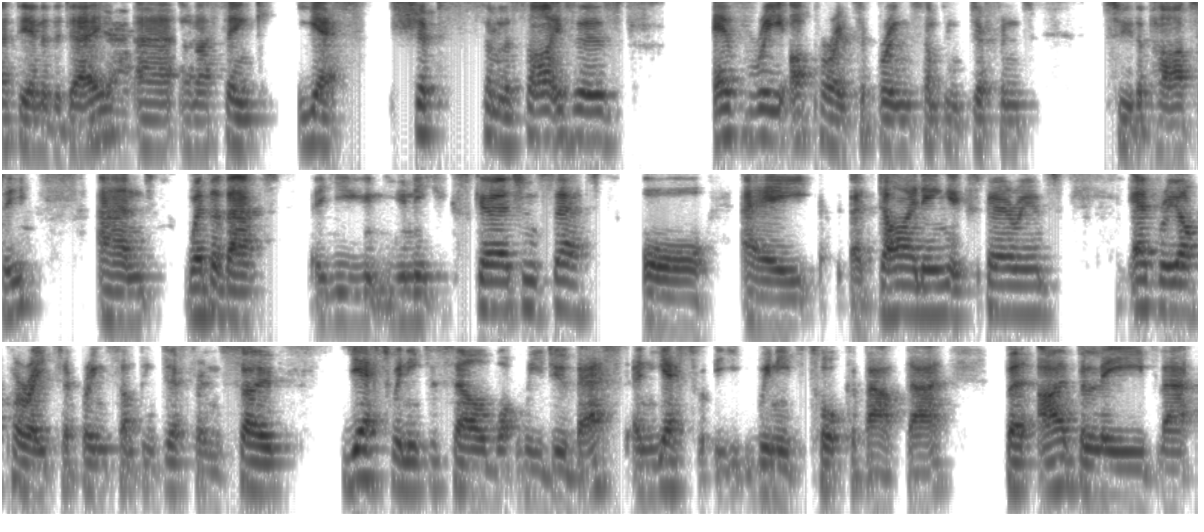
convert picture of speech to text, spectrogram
at the end of the day, yeah. uh, and I think yes, ships similar sizes. Every operator brings something different to the party, and whether that's a u- unique excursion set or a, a dining experience. Every operator brings something different. So, yes, we need to sell what we do best. And yes, we, need to talk about that. But I believe that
